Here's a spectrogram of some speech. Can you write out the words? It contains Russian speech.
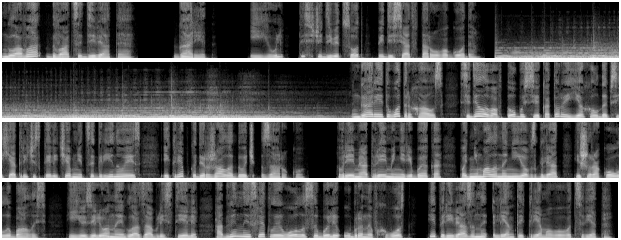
Глава 29. Гарриет. Июль 1952 года. Гарриет Уотерхаус сидела в автобусе, который ехал до психиатрической лечебницы Гринуэйс и крепко держала дочь за руку. Время от времени Ребекка поднимала на нее взгляд и широко улыбалась. Ее зеленые глаза блестели, а длинные светлые волосы были убраны в хвост и перевязаны лентой кремового цвета.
